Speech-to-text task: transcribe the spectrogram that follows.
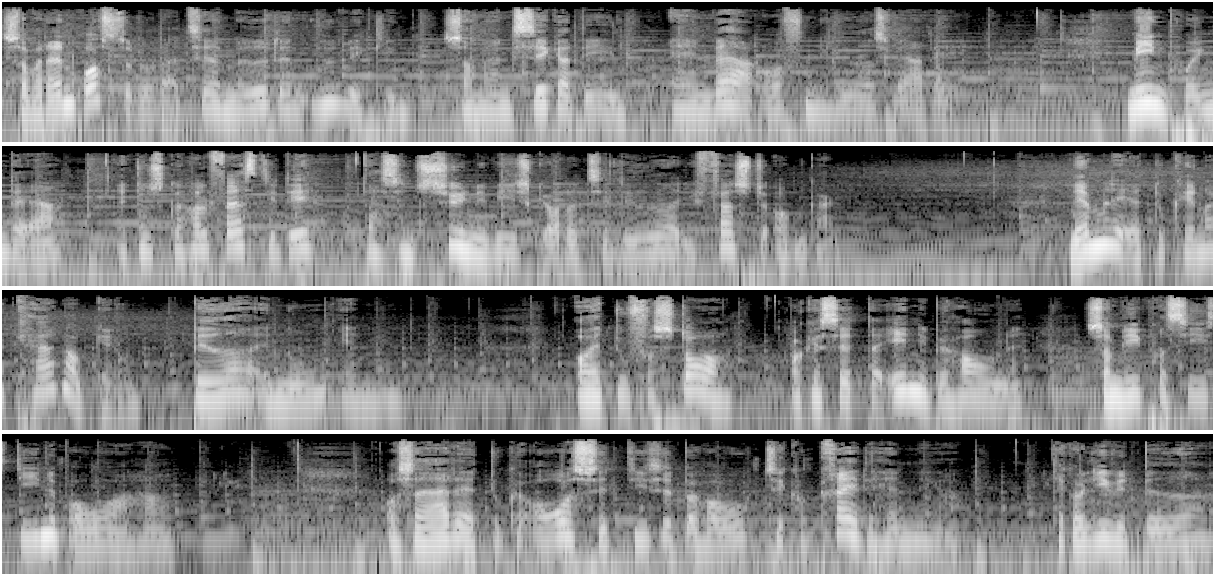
Så hvordan ruster du dig til at møde den udvikling, som er en sikker del af enhver offentlig leders hverdag? Min pointe er, at du skal holde fast i det, der sandsynligvis gør dig til leder i første omgang. Nemlig, at du kender kerneopgaven bedre end nogen anden. Og at du forstår og kan sætte dig ind i behovene, som lige præcis dine borgere har. Og så er det, at du kan oversætte disse behov til konkrete handlinger, der gør livet bedre,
